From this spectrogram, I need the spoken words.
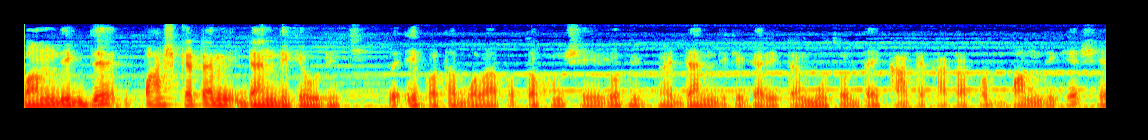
বাম দিক দিয়ে পাশ কেটে আমি ডান দিকে উঠেছি। তো এই কথা বলার পর তখন সেই রফিক ভাই ডান দিকে গাড়িটা মোচর দেয়, কাটে কাটার পর বাম দিকে সে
